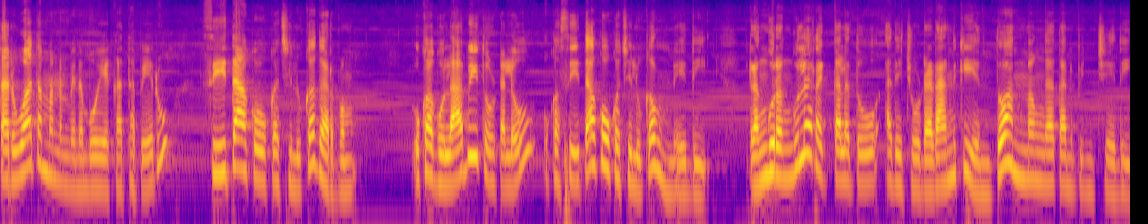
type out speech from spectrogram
తరువాత మనం వినబోయే కథ పేరు సీతాకోక చిలుక గర్వం. ఒక గులాబీ తోటలో ఒక సీతాకోక చిలుక ఉండేది. రంగురంగుల రెక్కలతో అది చూడడానికి ఎంతో అందంగా కనిపించేది.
